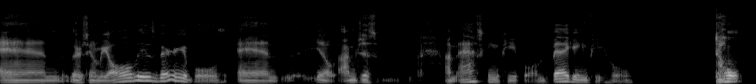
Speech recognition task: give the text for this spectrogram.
And there's going to be all these variables. And, you know, I'm just, I'm asking people, I'm begging people, don't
